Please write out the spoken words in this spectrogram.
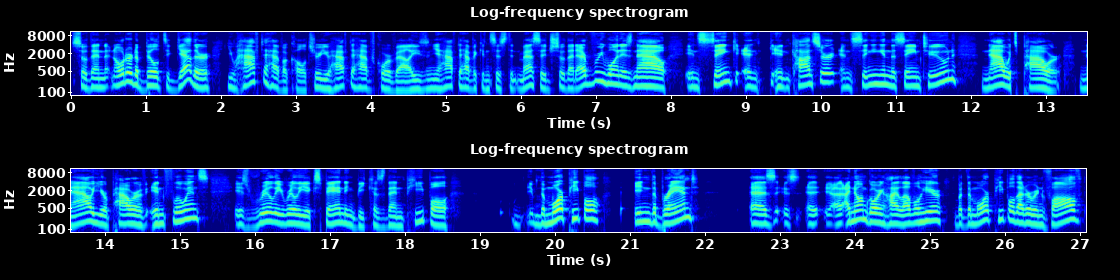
So then in order to build together, you have to have a culture, you have to have core values and you have to have a consistent message so that everyone is now in sync and in concert and singing in the same tune. Now it's power. Now your power of influence is really really expanding because then people the more people in the brand as is uh, I know I'm going high level here, but the more people that are involved,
